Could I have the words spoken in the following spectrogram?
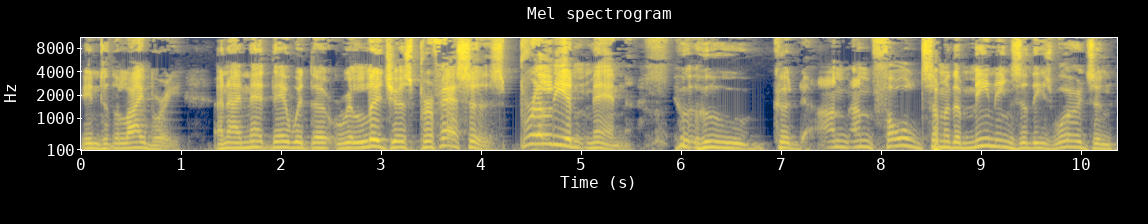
into the library. And I met there with the religious professors, brilliant men who, who could un- unfold some of the meanings of these words. And,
